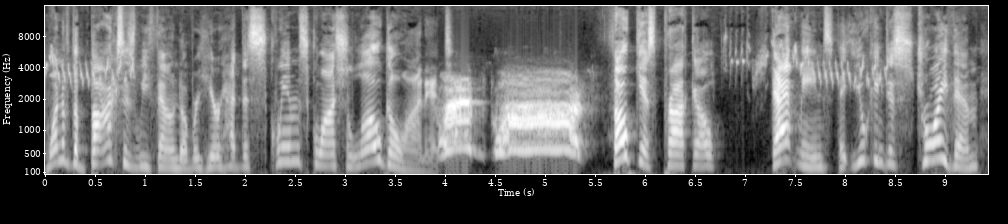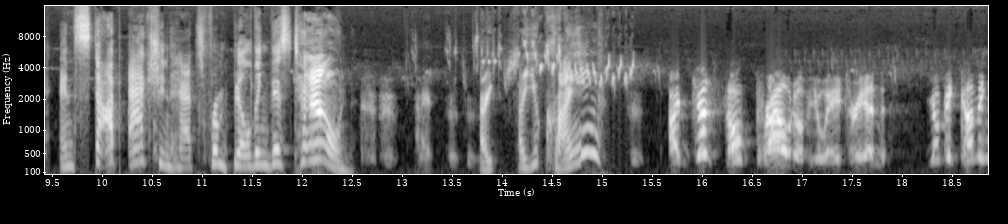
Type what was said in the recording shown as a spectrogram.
One of the boxes we found over here had the Squim Squash logo on it. Squim Squash! Focus, Proco. That means that you can destroy them and stop Action Hats from building this town. Are, are, are you crying? I'm just so proud of you, Adrian. You're becoming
